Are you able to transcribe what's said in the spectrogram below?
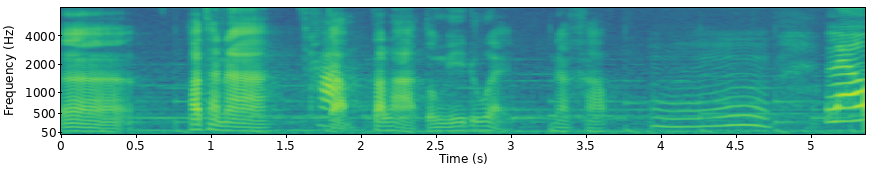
เอ่อพัฒนาค่ะ กับตลาดตรงนี้ด้วยนะครับ อืมแล้ว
